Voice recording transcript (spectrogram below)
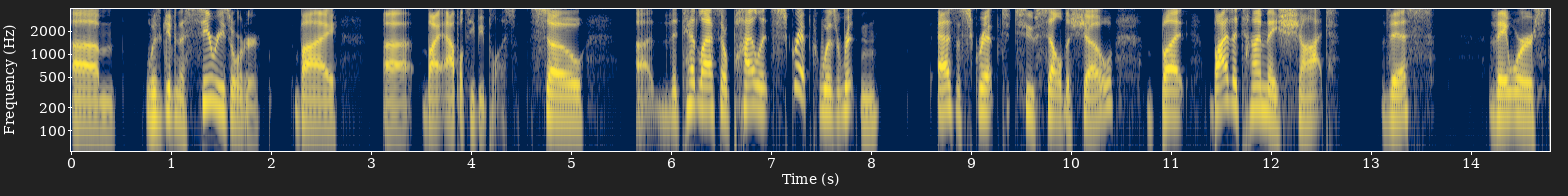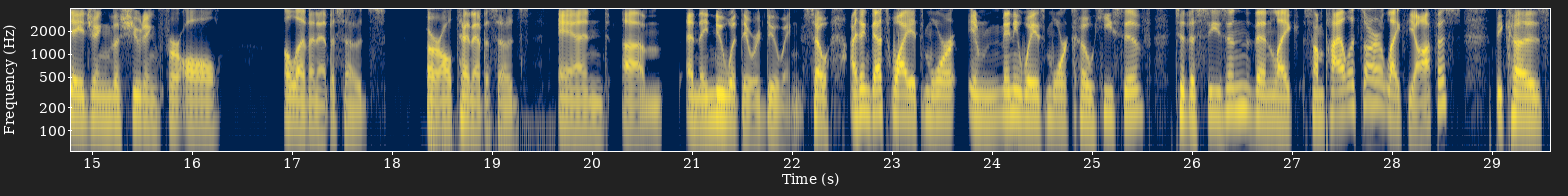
um, was given a series order by uh, by Apple TV Plus. So uh, the Ted Lasso pilot script was written as a script to sell the show, but by the time they shot this, they were staging the shooting for all 11 episodes or all 10 episodes and um and they knew what they were doing. So I think that's why it's more, in many ways, more cohesive to the season than like some pilots are, like The Office, because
